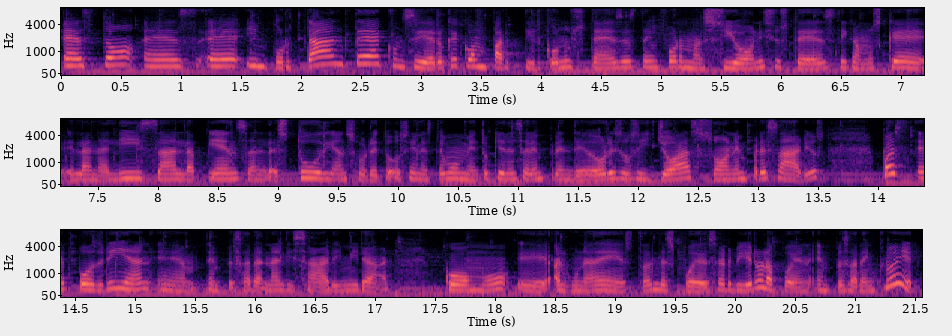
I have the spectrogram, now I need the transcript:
Esto es eh, importante, considero que compartir con ustedes esta información y si ustedes digamos que la analizan, la piensan, la estudian, sobre todo si en este momento quieren ser emprendedores o si ya son empresarios, pues eh, podrían empezar a analizar y mirar cómo alguna de estas les puede servir o la pueden empezar a incluir.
